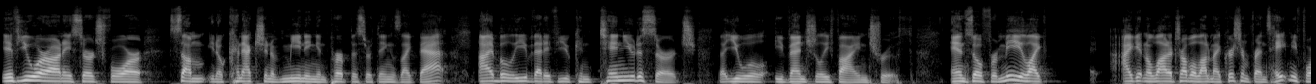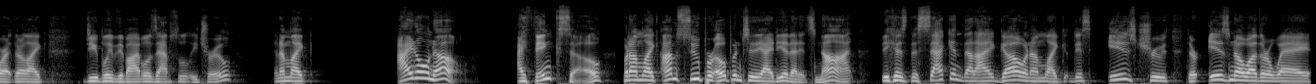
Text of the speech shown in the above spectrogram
if you are on a search for some, you know, connection of meaning and purpose or things like that, I believe that if you continue to search, that you will eventually find truth. And so for me, like I get in a lot of trouble. A lot of my Christian friends hate me for it. They're like, "Do you believe the Bible is absolutely true?" And I'm like, I don't know. I think so, but I'm like, I'm super open to the idea that it's not because the second that I go and I'm like, this is truth, there is no other way,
